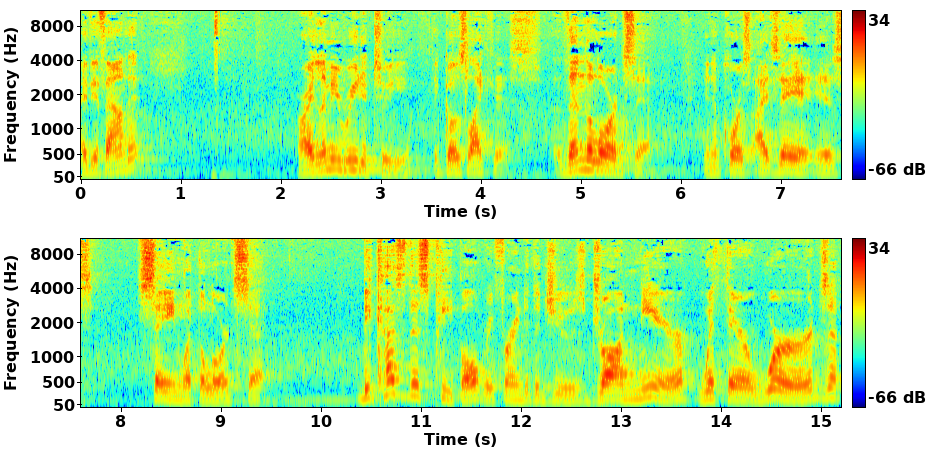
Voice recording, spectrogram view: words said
Have you found it? All right, let me read it to you. It goes like this Then the Lord said, and of course, Isaiah is saying what the Lord said. Because this people, referring to the Jews, draw near with their words, and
